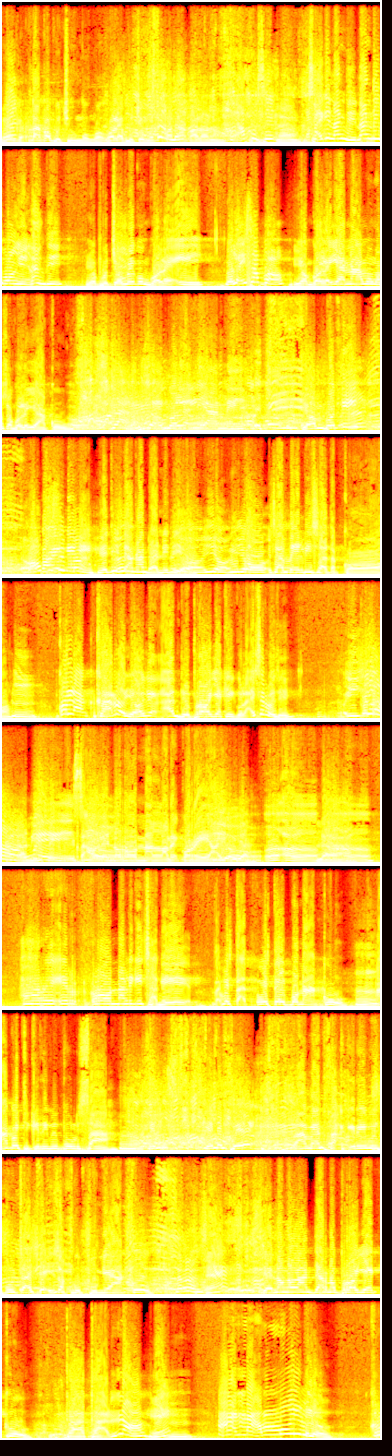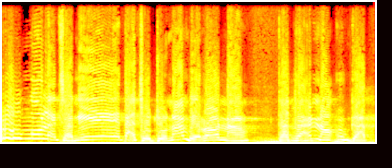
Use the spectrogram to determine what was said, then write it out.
tak kok bojomu kok golek bojomu teko tak kalono. Apa sih? Nah. Saiki nang ndi? Nang ndi wonge? Nang ndi? Ya bojomu iku goleki. Goleki sapa? Ya goleki anakmu mosok goleki aku. Gak golek liyane. Ya mbut iki. Pokoke ngene, ya tak kandhani iki ya. Iya, iya, Engko sampe Elisa teko. Hmm. Kok lak karo ya ade proyek iku lak seru sih. Iya, wis. tak oleh Ronald arek Korea itu ya. heeh. Lah, arek Ronald iki jange wis tak wis telepon aku. Hmm. Aku dikirimi pulsa. Kene kene Bek, sampean tak kirimi pulsa sik iso ngubungi aku. Terus? Eh, jeno ngelancarno proyekku. Dadakno, eh. Hmm. Anakmu iki lho. Krungu lek jange tak jodohno ambek Ronald. Dadakno enggat.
